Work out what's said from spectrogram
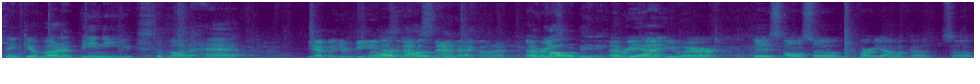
think about a beanie. You can still call it a hat. Yeah, but your beanie I doesn't have a call it a snapback on it. Every call it a beanie. every hat you wear is also part yarmulke. So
